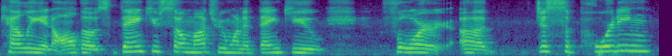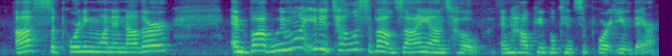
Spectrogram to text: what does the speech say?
Kelly, and all those. Thank you so much. We want to thank you for uh, just supporting us, supporting one another. And Bob, we want you to tell us about Zion's Hope and how people can support you there.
